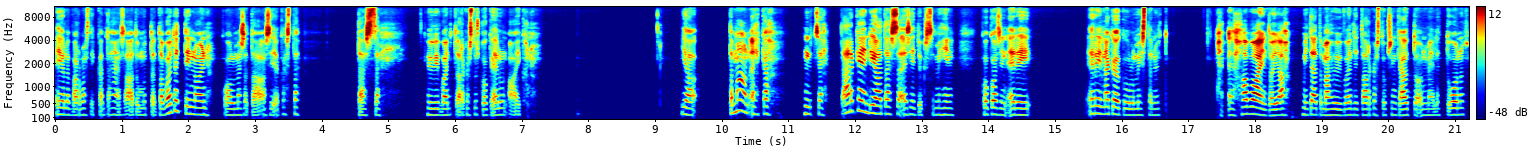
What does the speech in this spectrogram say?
ei ole varmastikaan tähän saatu, mutta tavoitettiin noin 300 asiakasta tässä hyvinvointitarkastuskokeilun aikana. Ja tämä on ehkä nyt se tärkein dia tässä esityksessä, mihin kokosin eri, eri näkökulmista nyt havaintoja, mitä tämä hyvinvointitarkastuksen käyttö on meille tuonut.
